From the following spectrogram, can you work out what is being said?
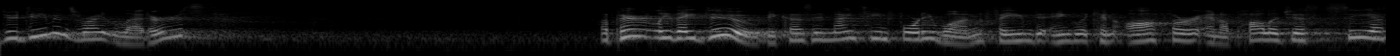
Do demons write letters? Apparently they do, because in 1941, famed Anglican author and apologist C.S.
